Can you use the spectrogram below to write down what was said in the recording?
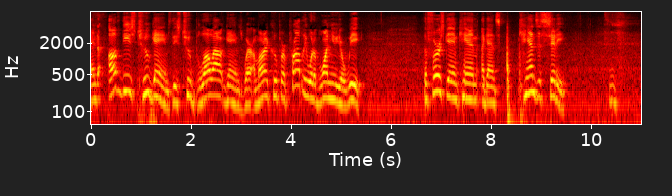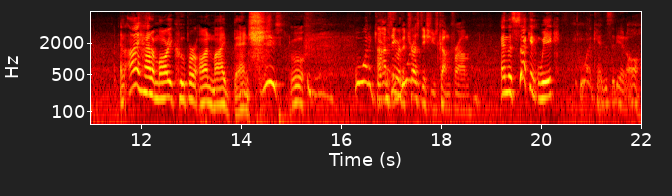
And of these two games, these two blowout games where Amari Cooper probably would have won you your week, the first game came against Kansas City. And I had Amari Cooper on my bench. Ooh. Who wanted Kansas I'm seeing where the who trust issues come from. And the second week Wanted, who wanted Kansas City at all?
